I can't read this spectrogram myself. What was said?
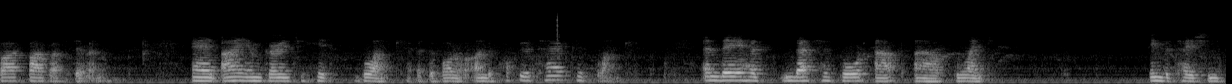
by 5 by 7 and I am going to hit blank at the bottom under popular tags hit blank. And there has that has brought up our blank invitations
